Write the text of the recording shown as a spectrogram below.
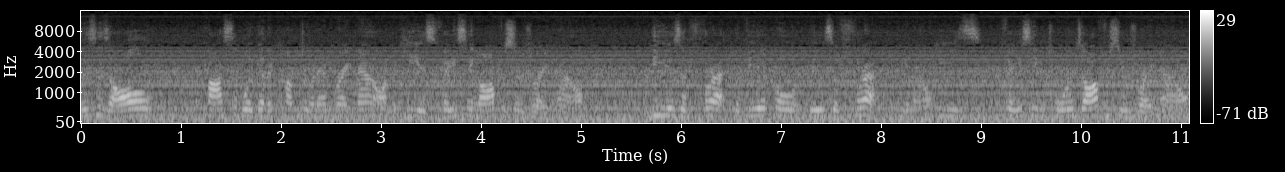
This is all possibly going to come to an end right now. I mean, he is facing officers right now. He is a threat. The vehicle is a threat. You know, he's facing towards officers right now.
